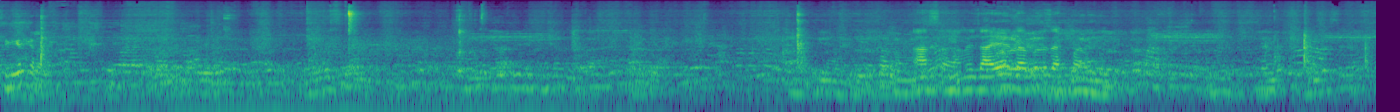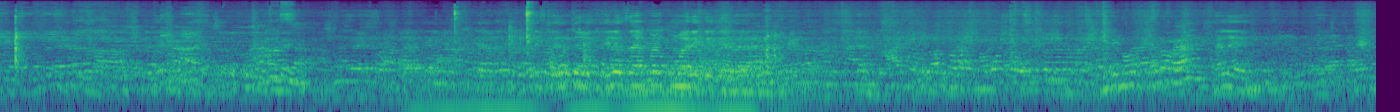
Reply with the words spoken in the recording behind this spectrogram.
সিঙ্গেল খেলা আচ্ছা আমি যাই তারপরে দেখব খেলে যায় পরে কুমার রেখে দিয়ে খেলে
